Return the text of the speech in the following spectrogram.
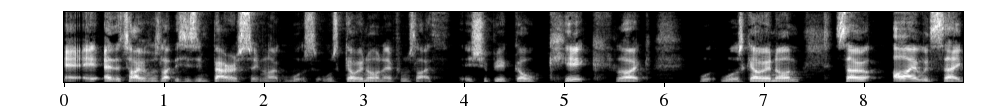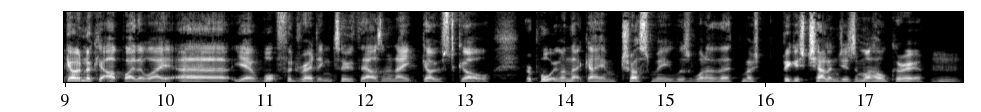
at the time, it was like, "This is embarrassing. Like, what's what's going on?" Everyone's like, "It should be a goal kick." Like, what's going on? So I would say, go and look it up. By the way, uh, yeah, Watford Reading, two thousand and eight ghost goal. Reporting on that game, trust me, was one of the most biggest challenges in my whole career. Mm,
